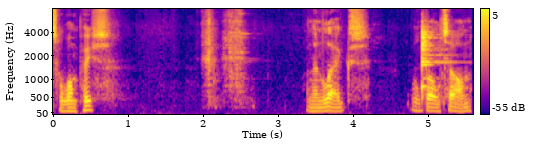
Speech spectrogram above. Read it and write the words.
That's got one piece. And then legs will bolt on.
